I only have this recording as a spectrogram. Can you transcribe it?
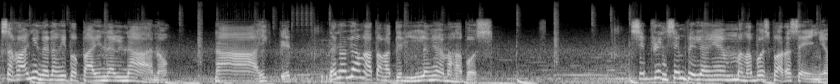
saka nyo na lang ipapainal na ano, na higpit. Ganun lang, apakadali lang yan mga boss. Simpleng-simple lang yung mga boss para sa inyo.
